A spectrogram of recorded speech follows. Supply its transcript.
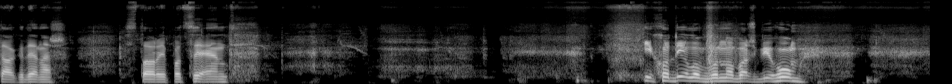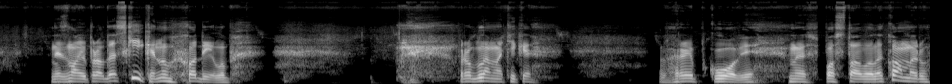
Так, де наш старий пацієнт? І ходило б воно баш бігом. Не знаю, правда, скільки, ну ходило б. Проблема тільки в грибкові. Ми поставили камеру.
